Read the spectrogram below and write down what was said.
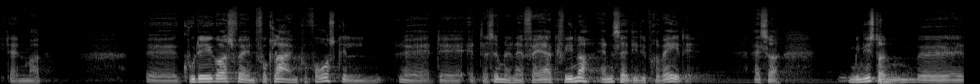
i Danmark. Øh, kunne det ikke også være en forklaring på forskellen, øh, at, øh, at der simpelthen er færre kvinder ansat i det private? Altså, ministeren øh,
